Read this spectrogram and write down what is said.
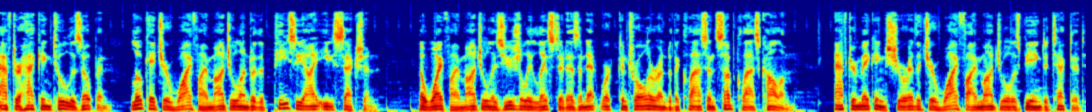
After Hackintool is open, locate your Wi-Fi module under the PCIe section. The Wi-Fi module is usually listed as a network controller under the class and subclass column. After making sure that your Wi-Fi module is being detected,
